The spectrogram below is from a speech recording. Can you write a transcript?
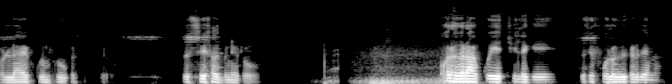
और लाइफ को इम्प्रूव कर सकते हो। तो इसके साथ बने रहो। और अगर आपको ये अच्छी लगे तो इसे फॉलो भी कर देना।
